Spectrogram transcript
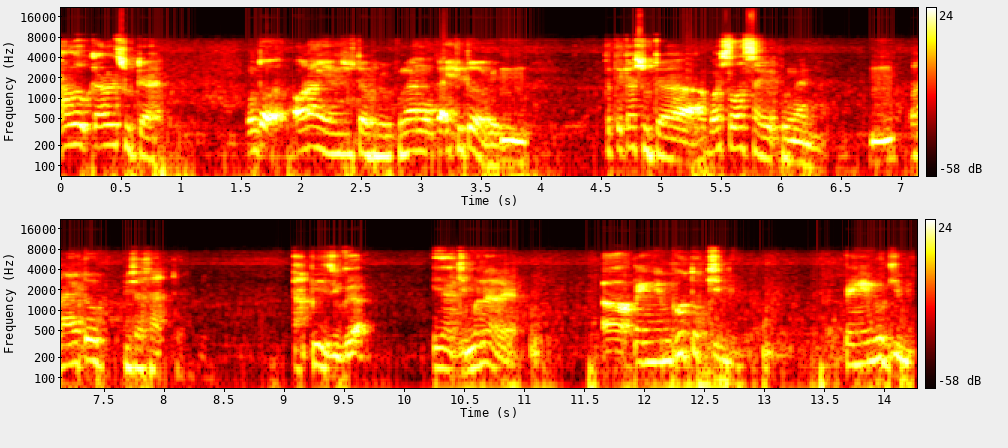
Kalau kalian sudah untuk orang yang sudah berhubungan kayak gitu ya, Bi, Hmm. ketika sudah apa selesai hubungannya, Hmm. orang itu bisa sadar. Tapi juga, ya gimana ya? Eh, pengenku tuh gini pengenku gini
